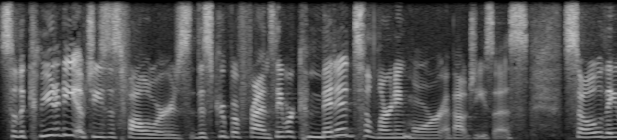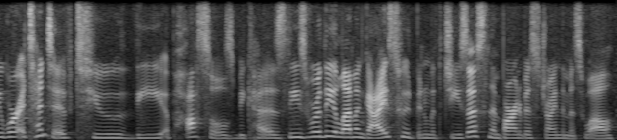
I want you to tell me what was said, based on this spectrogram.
So, the community of Jesus followers, this group of friends, they were committed to learning more about Jesus. So, they were attentive to the apostles because these were the 11 guys who had been with Jesus, and then Barnabas joined them as well.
